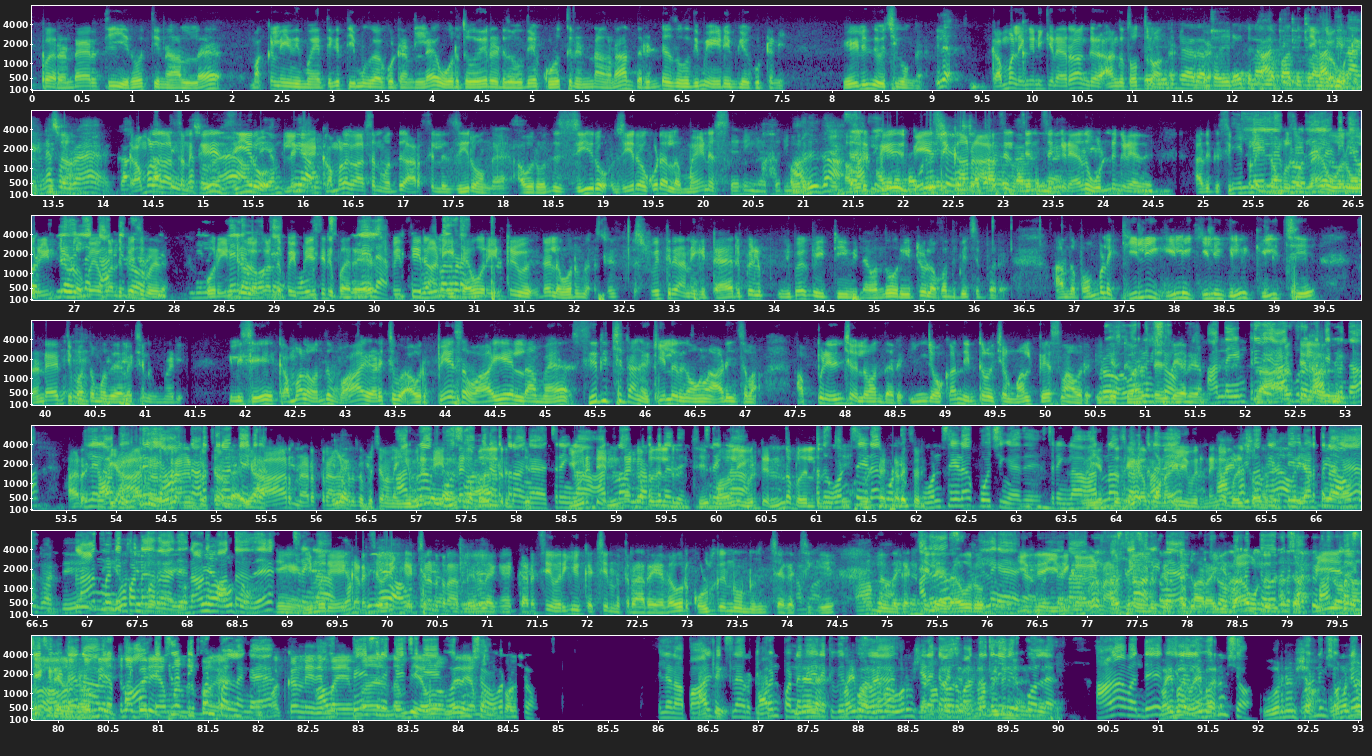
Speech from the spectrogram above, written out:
இப்ப ரெண்டாயிரத்தி இருபத்தி நாலுல மக்கள் நீதி மையத்துக்கு திமுக கூட்டணியில ஒரு தொகுதி ரெண்டு தொகுதியை கொடுத்து நின்னாங்கன்னா அந்த ரெண்டு தொகுதியுமே ஏடிஎம்கே கூட்டணி. எழுதி வச்சுக்கோங்க. இல்ல. கமல் எங்க நிக்கிறாரோ அங்க அங்க தோத்துருவாங்க. என்ன சொல்றேன்? கமலஹாசனுக்கு ஜீரோ இல்லைங்க கமலஹாசன் வந்து அரசியல ஜீரோங்க அவர் வந்து ஜீரோ ஜீரோ கூட இல்ல மைனஸ் அவருக்கு பேசிக்கான அரசியல் சென்ஸும் கிடையாது ஒண்ணும் கிடையாது. அதுக்கு சிம்பிள் எக்ஸாம்பிள் சொல்றேன். ஒரு ஒரு இன்டர்வியூல போய் உட்கார்ந்து பேசிருப்பாரு ஒரு இன்டர்வியூல உட்கார்ந்து போய் பேசிருப்பாரு ஸ்மிருதி ராணி கிட்ட ஒரு இன்டர்வியூ இல்ல இல்ல ஒரு ஸ்மிருதி ராணி கிட்ட ரிபப்ளிக் டிவில வந்து ஒரு இன்டர்வியூல உட்காந்து பேசிருப்பாரு அந்த பொம்பளை கிளி கிளி கிளி கிளி கிழிச்சு ரெண்டாயிரத்தி பத்தொன்பது எலெக்ஷனுக்கு முன்னாடி கிழிச்சு கமலை வந்து வாய் அடைச்சு அவர் பேச வாயே இல்லாம சிரிச்சுட்டாங்க. கீழே இருக்கவங்க ஆடியன்ஸ் எல்லாம். அப்படி இருந்துச்சு வெளில வந்தாரு. இங்க உட்காந்து இன்டர்வியூ மாதிரி பேசலாம் அவரு. அரசியல் யார்? நடத்துறாங்க பிரச்சனை இல்லை. இவர்கிட்ட என்னங்க பதில் இருந்துச்சு? இவர்கிட்ட என்னங்க பதில் இருந்துச்சு? முதல்ல இவர்கிட்ட என்ன இருந்துச்சு? ஒன் சைடா ஒன் சைடா போச்சுங்க அது. சைடா போனாலும் இவர் இவரு கடைசி வரைக்கும் கட்சி நடத்துறாரு. இல்லங்க கடைசி வரைக்கும் கட்சி நடத்துறாரு. ஏதோ ஒரு கொள்கைன்னு ஒண்ணு இருந்துச்சு கட்சிக்கு. இந்த கட்சியில ஏதாவது ஒரு இது இதுக்காக அரசியல் நடத்துறாரு ஏதாவது ஒண்ணு மக்கள் நீதி மையம் ஒரு நிமிஷம் இல்ல நான் பாலிடிக்ஸ்ல டிபெண்ட் விருப்பம் இல்ல. எனக்கு விருப்பம் இல்ல. ஒரு நிமிஷம். ஒரு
